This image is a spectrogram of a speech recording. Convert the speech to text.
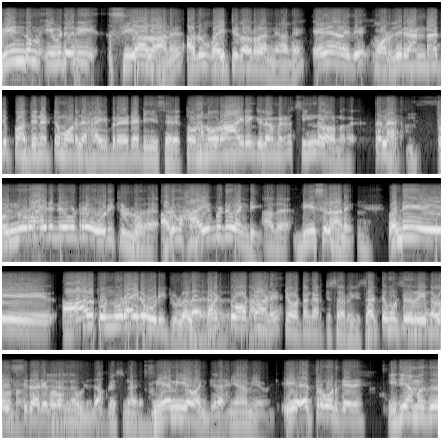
വീണ്ടും ഇവിടെ ഒരു സിയാദാണ്. അതും വൈറ്റ് കളർ തന്നെയാണ്. എങ്ങനെയാണ് ഇത് മോഡൽ രണ്ടായിരത്തി പതിനെട്ട് മോഡൽ ഹൈബ്രിഡ് ഡീസൽ തൊണ്ണൂറായിരം കിലോമീറ്റർ സിംഗിൾ ഓണർ തന്നെ തൊണ്ണൂറായിരം കിലോമീറ്റർ ഓടിയിട്ടുള്ളൂ. അതും. ഹൈബ്രിഡ് വണ്ടി അതെ. ഡീസലാണ് വണ്ടി ആകെ തൊണ്ണൂറായിരം ഓടിയിട്ടുള്ളൂ അല്ലെ? കറക്റ്റ് ഓട്ടാണ് ഓട്ടം കറക്റ്റ് സർവീസ് തട്ടുമുട്ട് റീപ്ലേസ് കാര്യങ്ങളൊന്നും ഇല്ല മിയാമിയ വണ്ടി അല്ലേ? എത്ര കൊടുക്കരുത്? ഇത് നമുക്ക്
